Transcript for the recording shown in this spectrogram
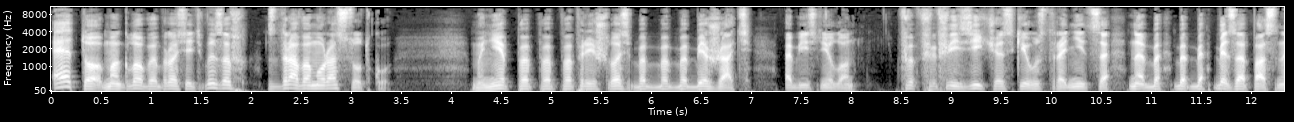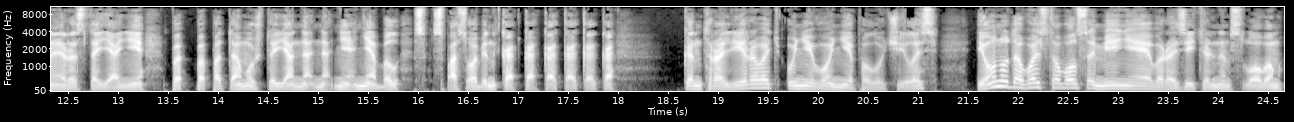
это могло бы бросить вызов здравому рассудку. «Мне п -п -п пришлось б -б -б бежать», — объяснил он. Ф «Физически устраниться на б -б безопасное расстояние, п -п потому что я на на не, не был способен к к к к к к Контролировать у него не получилось, и он удовольствовался менее выразительным словом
